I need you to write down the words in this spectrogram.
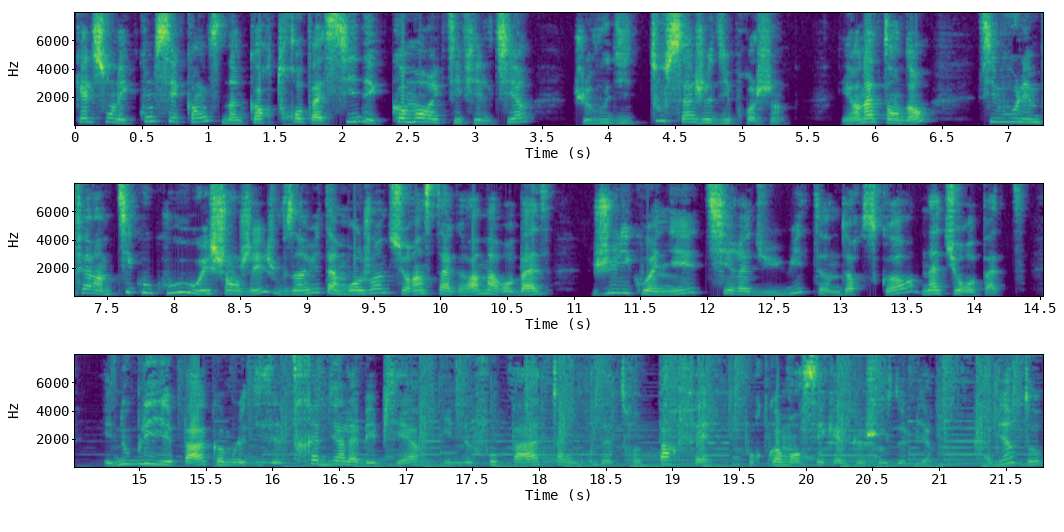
Quelles sont les conséquences d'un corps trop acide et comment rectifier le tir? Je vous dis tout ça jeudi prochain. Et en attendant, si vous voulez me faire un petit coucou ou échanger, je vous invite à me rejoindre sur Instagram, juliecoignet-du 8 underscore naturopathe. Et n'oubliez pas, comme le disait très bien l'abbé Pierre, il ne faut pas attendre d'être parfait pour commencer quelque chose de bien. À bientôt!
